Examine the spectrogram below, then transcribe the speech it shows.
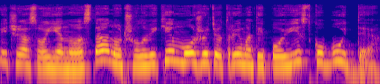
Під час воєнного стану чоловіки можуть отримати повістку будь-де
